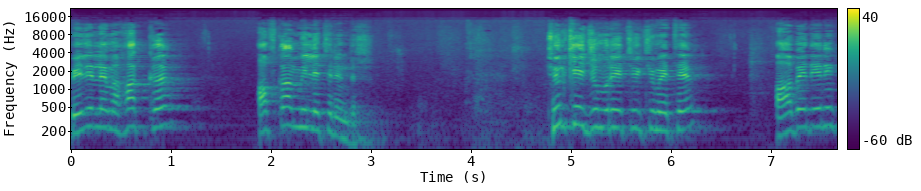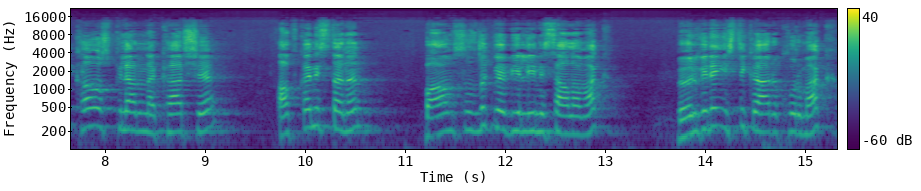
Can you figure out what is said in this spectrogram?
belirleme hakkı Afgan milletinindir. Türkiye Cumhuriyeti hükümeti ABD'nin kaos planına karşı Afganistan'ın bağımsızlık ve birliğini sağlamak, bölgede istikrarı kurmak,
